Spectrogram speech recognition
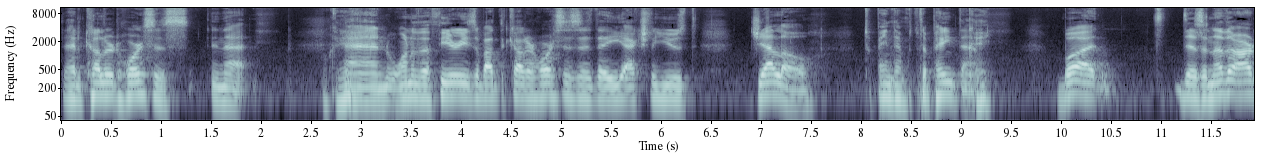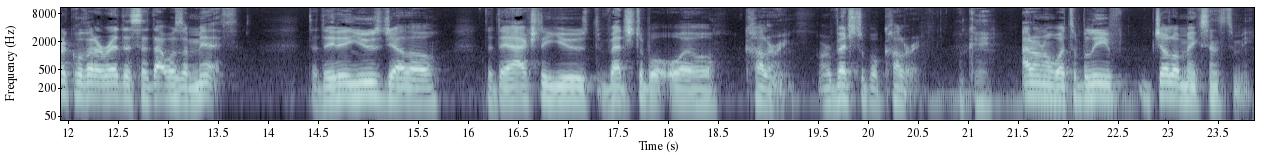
They had colored horses in that. Okay. And one of the theories about the colored horses is they actually used jello to paint them. to paint them. Okay. But there's another article that I read that said that was a myth, that they didn't use jello, that they actually used vegetable oil coloring or vegetable coloring. Okay. I don't know what to believe. Jello makes sense to me.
